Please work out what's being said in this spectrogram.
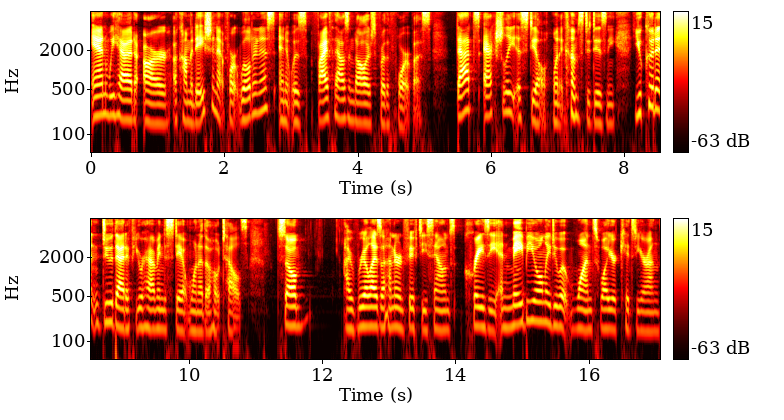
and we had our accommodation at Fort Wilderness, and it was $5,000 for the four of us. That's actually a steal when it comes to Disney. You couldn't do that if you were having to stay at one of the hotels. So I realize 150 sounds crazy, and maybe you only do it once while your kids are young,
